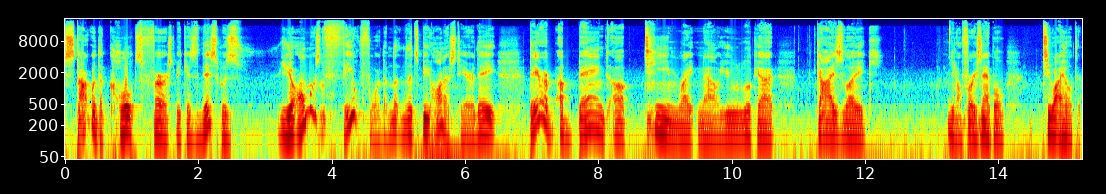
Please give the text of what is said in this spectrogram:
start with the Colts first because this was you almost feel for them. Let's be honest here. They they are a banged up team right now. You look at guys like, you know, for example, T.Y. Hilton.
